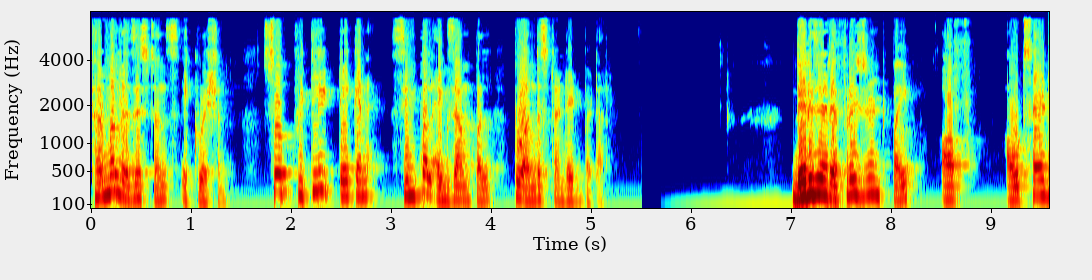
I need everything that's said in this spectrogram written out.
thermal resistance equation. So quickly take a simple example to understand it better. There is a refrigerant pipe of outside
